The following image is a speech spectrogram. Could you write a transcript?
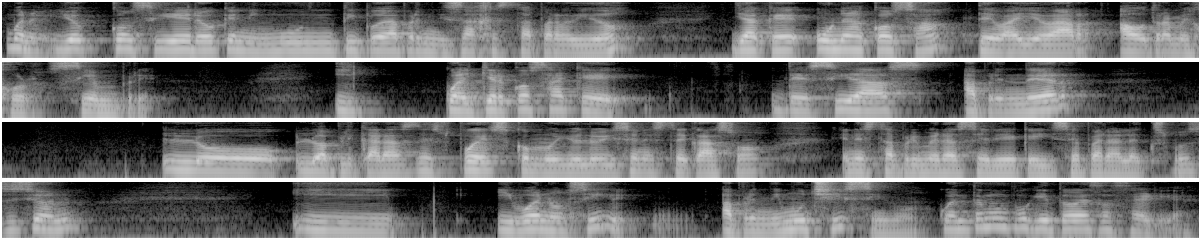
bueno, yo considero que ningún tipo de aprendizaje está perdido, ya que una cosa te va a llevar a otra mejor, siempre. Y cualquier cosa que decidas aprender, lo, lo aplicarás después, como yo lo hice en este caso, en esta primera serie que hice para la exposición. Y, y bueno, sí, aprendí muchísimo. Cuéntame un poquito de esa serie,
